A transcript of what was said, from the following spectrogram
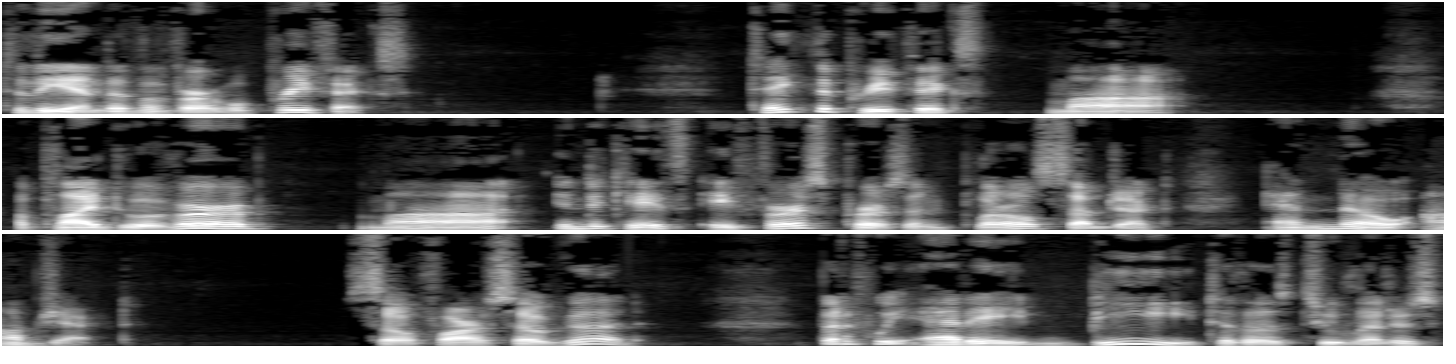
to the end of a verbal prefix. Take the prefix ma. Applied to a verb, ma indicates a first person plural subject and no object. So far, so good. But if we add a B to those two letters,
